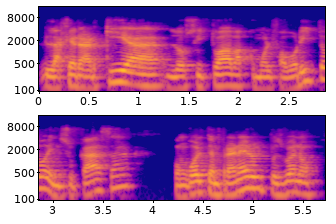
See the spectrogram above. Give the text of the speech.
la jerarquía lo situaba como el favorito en su casa, con gol tempranero, y pues bueno,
